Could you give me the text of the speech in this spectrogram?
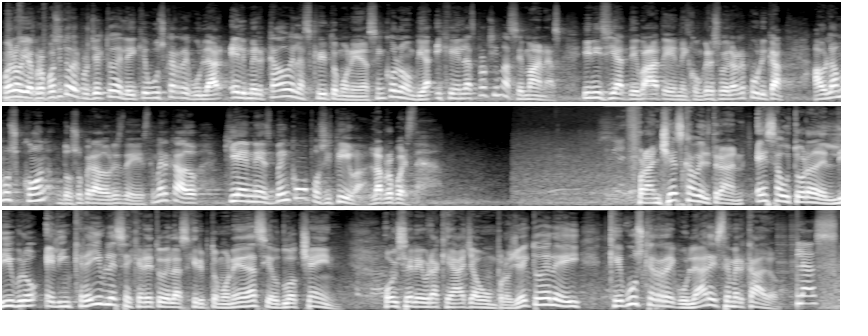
Bueno, y a propósito del proyecto de ley que busca regular el mercado de las criptomonedas en Colombia y que en las próximas semanas inicia debate en el Congreso de la República, hablamos con dos operadores de este mercado quienes ven como positiva la propuesta. Francesca Beltrán es autora del libro El increíble secreto de las criptomonedas y el blockchain. Hoy celebra que haya un proyecto de ley que busque regular este mercado. Las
